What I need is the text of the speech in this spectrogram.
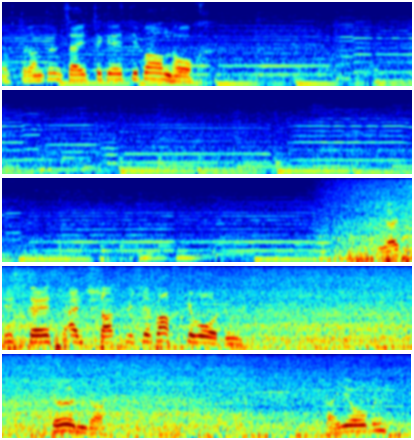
Auf der anderen Seite geht die Bahn hoch. Jetzt ist es ein stattlicher Bach geworden. Schön da. Da hier oben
